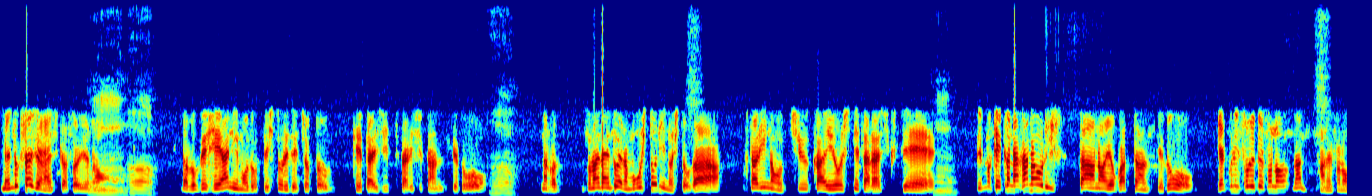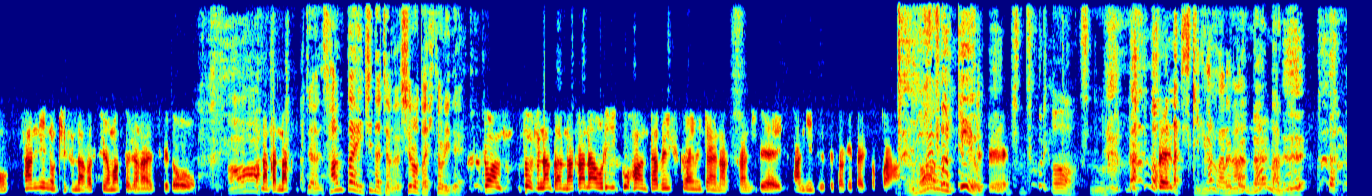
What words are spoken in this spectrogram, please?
めんどくさいじゃないですか、そういうあの。だ僕、部屋に戻って一人でちょっと携帯いじってたりしてたんですけど、うん。なんかその間にどうやらもう一人の人が、二人の仲介をしてたらしくて、うんでまあ、結果、仲直りしたのは良かったんですけど、逆にそれでその、なんですかね、その3人の絆が強まったじゃないですけど、ああなんかな、じゃあ3対1になっちゃった白田一人で。そうなんですそうです、なんか仲直りご飯食べ行く会みたいな感じで、3人で出かけたりとか。お前も行けよ。でうん。何の話聞かされなてんだよ。なんなんだよ。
